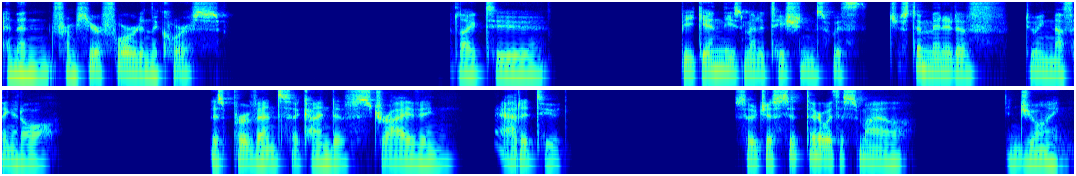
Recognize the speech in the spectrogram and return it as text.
And then from here forward in the course, I'd like to begin these meditations with just a minute of doing nothing at all. This prevents a kind of striving attitude. So just sit there with a smile, enjoying.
